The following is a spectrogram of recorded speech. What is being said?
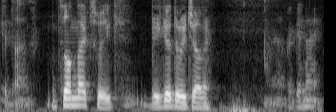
Good times. until next week, be good to each other. Have a good night.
